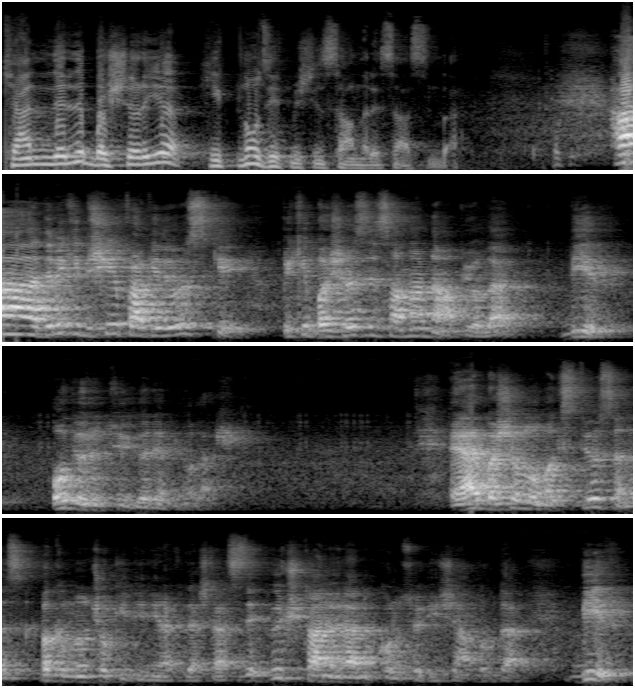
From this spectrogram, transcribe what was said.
kendilerini başarıya hipnoz etmiş insanlar esasında. Ha demek ki bir şey fark ediyoruz ki. Peki başarısız insanlar ne yapıyorlar? Bir, o görüntüyü göremiyorlar. Eğer başarılı olmak istiyorsanız, bakın bunu çok iyi dinleyin arkadaşlar. Size üç tane önemli konu söyleyeceğim burada. Bir,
